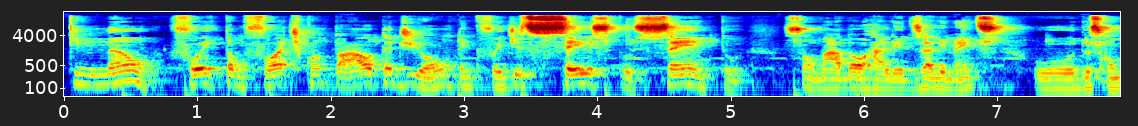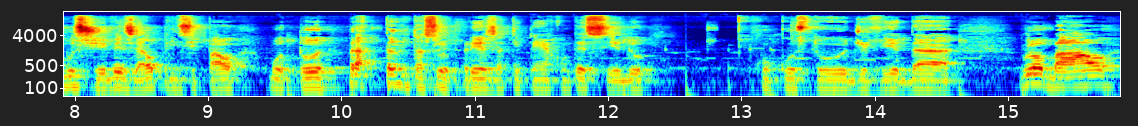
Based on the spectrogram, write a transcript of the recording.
que não foi tão forte quanto a alta de ontem, que foi de 6%, somado ao rally dos alimentos, o dos combustíveis é o principal motor para tanta surpresa que tem acontecido com o custo de vida global,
